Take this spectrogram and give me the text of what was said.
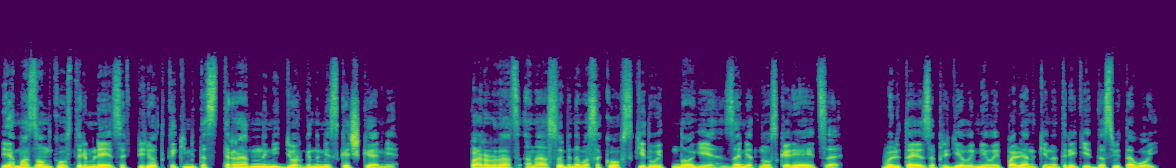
и амазонка устремляется вперед какими-то странными дерганными скачками. Пару раз она особенно высоко вскидывает ноги, заметно ускоряется, вылетая за пределы милой полянки на третьей до световой,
